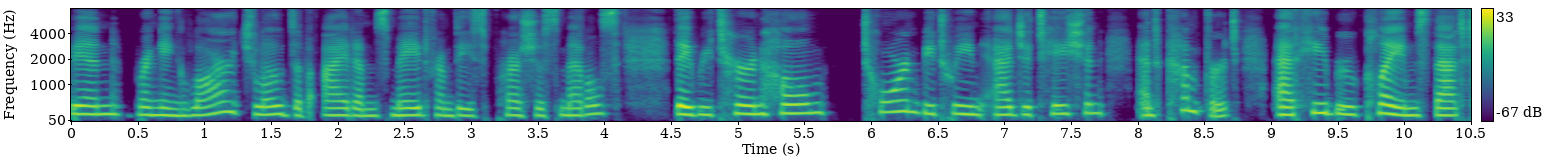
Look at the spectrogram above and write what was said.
been bringing large loads of items made from these precious metals. They return home torn between agitation and comfort at Hebrew claims that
